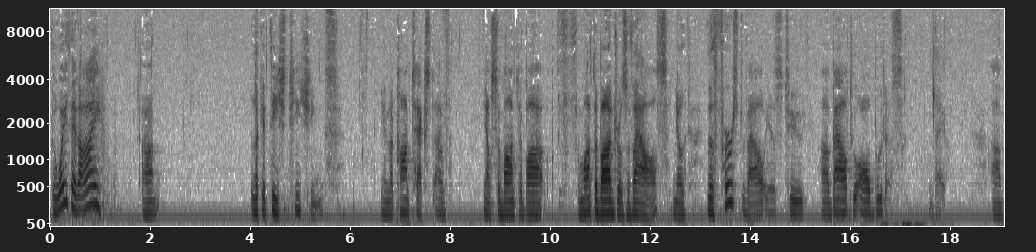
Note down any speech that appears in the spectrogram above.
The way that I um, look at these teachings in the context of, you know, Samantabhadra's vows, you know, the first vow is to uh, bow to all Buddhas. Okay. Um,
